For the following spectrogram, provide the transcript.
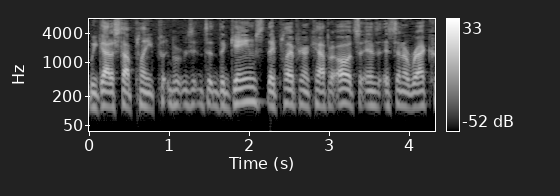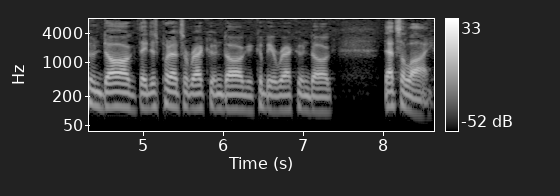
we got to stop playing the games they play up here in Capitol. Oh, it's it's in a raccoon dog. They just put out it's a raccoon dog. It could be a raccoon dog. That's a lie.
